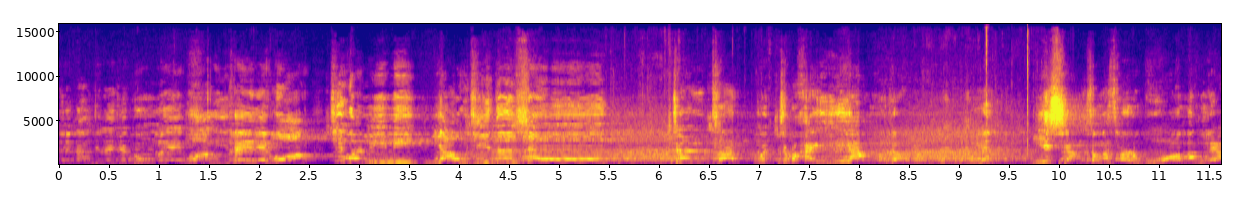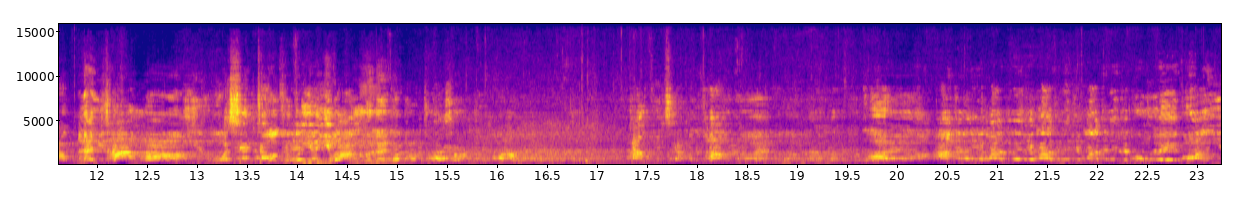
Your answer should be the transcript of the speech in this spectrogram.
去，扛起来去，共雷晃一晃，机关秘密要记得深。侦探，不，这不还一样吗？这怎么样？你想什么词儿？我孟良，那你唱啊！你我先张嘴，我以为你忘了呢。我这时候你忘了？张嘴抢着唱。哎呀，扛起来去，扛起来去，扛起来去，扛起来去，共雷晃一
